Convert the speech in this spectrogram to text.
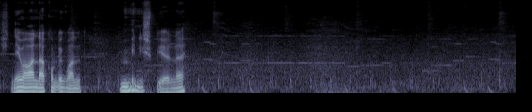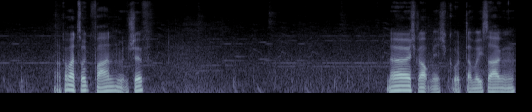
ich nehme an, da kommt irgendwann ein Minispiel, ne? Da können wir zurückfahren mit dem Schiff. Ne, ich glaube nicht. Gut, dann würde ich sagen,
